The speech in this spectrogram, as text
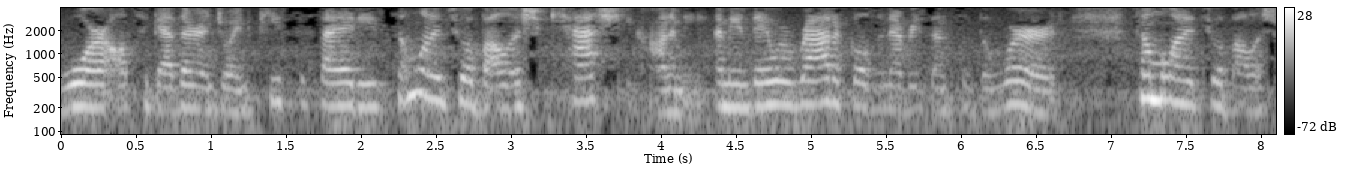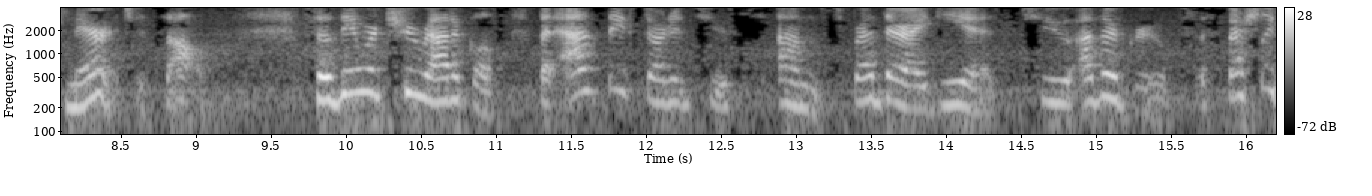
war altogether and joined peace societies. Some wanted to abolish cash economy. I mean, they were radicals in every sense of the word. Some wanted to abolish marriage itself. So they were true radicals. But as they started to um, spread their ideas to other groups, especially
